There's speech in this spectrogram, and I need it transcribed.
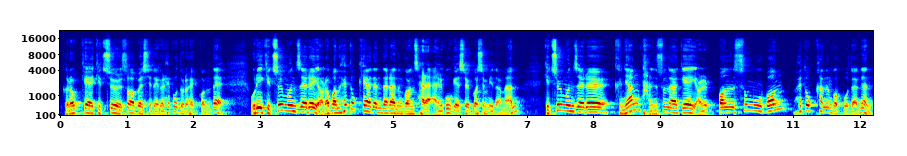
그렇게 기출 수업을 진행을 해보도록 할 건데, 우리 기출 문제를 여러 번 회독해야 된다는 건 잘 알고 계실 것입니다만, 기출문제를 그냥 단순하게 10번, 20번 회독하는 것보다는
